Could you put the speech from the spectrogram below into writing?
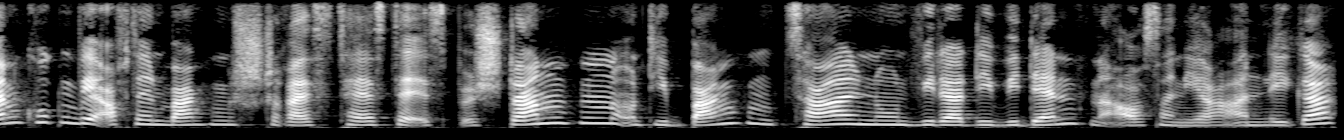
dann gucken wir auf den Bankenstresstest, der ist bestanden und die Banken zahlen nun wieder Dividenden aus an ihre Anleger.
